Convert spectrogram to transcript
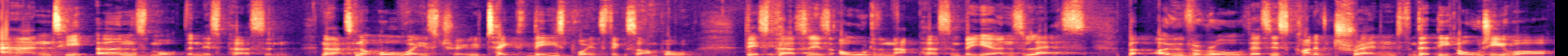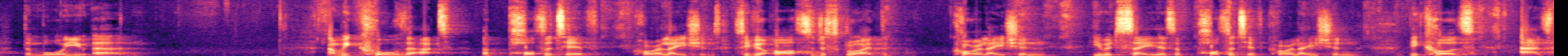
and he earns more than this person. Now, that's not always true. Take these points, for example. This person is older than that person, but he earns less. But overall, there's this kind of trend that the older you are, the more you earn. And we call that a positive correlation. So if you're asked to describe the correlation, you would say there's a positive correlation because as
